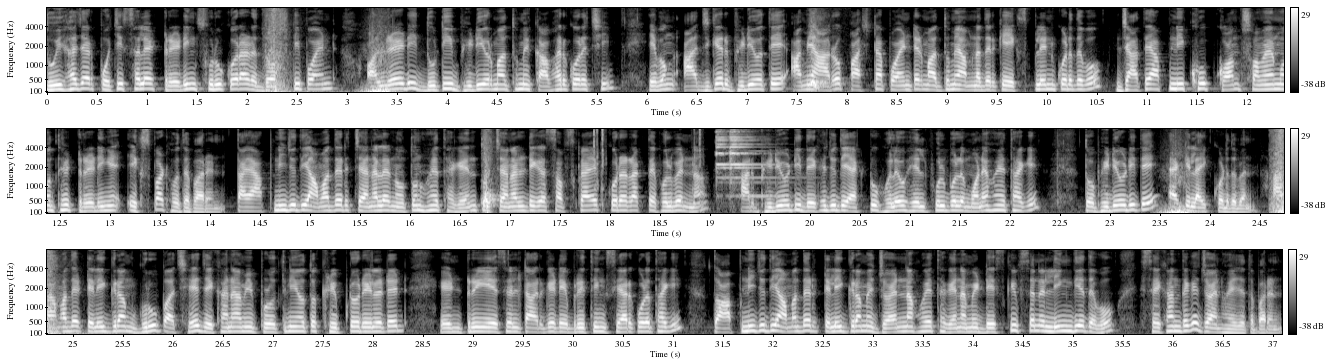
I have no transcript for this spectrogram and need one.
দুই হাজার পঁচিশ সালে ট্রেডিং শুরু করার দশটি পয়েন্ট অলরেডি দুটি ভিডিওর মাধ্যমে কাভার করেছি এবং আজকের ভিডিওতে আমি আরও পাঁচটা পয়েন্টের মাধ্যমে আপনাদেরকে এক্সপ্লেন করে দেব যাতে আপনি খুব কম সময়ের মধ্যে ট্রেডিংয়ে এক্সপার্ট হতে পারেন। তাই আপনি যদি আমাদের চ্যানেলে নতুন হয়ে থাকেন তো চ্যানেলটিকে সাবস্ক্রাইব করে রাখতে ভুলবেন না। আর ভিডিওটি দেখে যদি একটু হলেও হেল্পফুল বলে মনে হয়ে থাকে, তো ভিডিওটিতে একটি লাইক করে দেবেন। আর আমাদের টেলিগ্রাম গ্রুপ আছে, যেখানে আমি প্রতিনিয়ত crypto related entry SL target everything share করে থাকি। তো আপনি যদি আমাদের টেলিগ্রামে জয়েন না হয়ে থাকেন, আমি ডেসক্রিপশানে লিঙ্ক দিয়ে দেবো, সেখান থেকে জয়েন হয়ে যেতে পারেন।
